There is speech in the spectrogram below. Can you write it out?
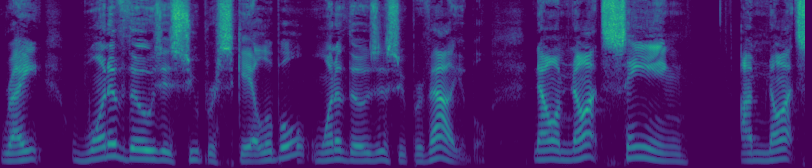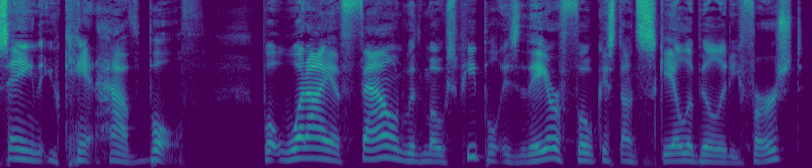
right? One of those is super scalable, one of those is super valuable. Now, I'm not saying I'm not saying that you can't have both. But what I have found with most people is they are focused on scalability first,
